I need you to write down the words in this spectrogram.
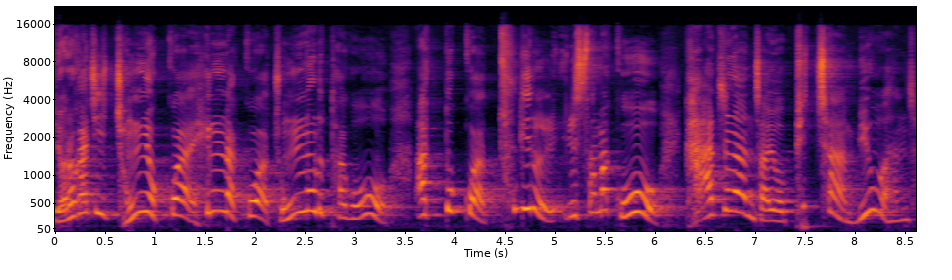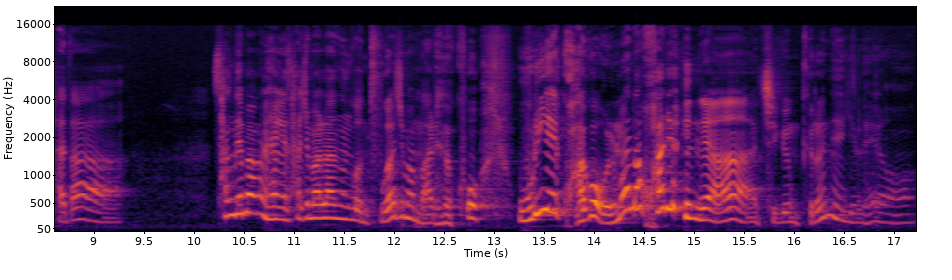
여러 가지 정욕과 행락과 종노릇하고 악독과 투기를 일삼았고 가증한 자요 피차 미워한 자다. 상대방을 향해 사지 말라는 건 두 가지만 말해놓고 우리의 과거 얼마나 화려했냐 지금 그런 얘기를 해요.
